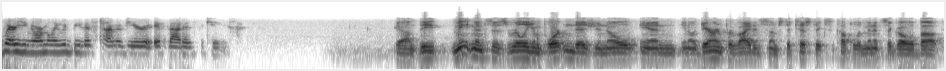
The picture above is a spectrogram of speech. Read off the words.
where you normally would be this time of year if that is the case. Yeah. The maintenance is really important, as you know, and, Darren provided some statistics a couple of minutes ago about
